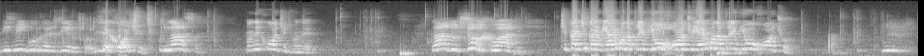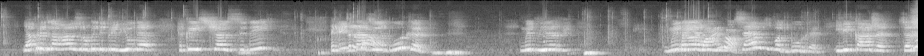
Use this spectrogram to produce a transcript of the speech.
візьміть бургер з зірочкою. Не хочуть. Будь ласка. Ну не хочуть вони. Ладно, все, хватить. Чекай, чекай, я його на прев'ю хочу, я його на прев'ю хочу. Я предлагаю зробити прев'ю, де якийсь час сидить, заказує бургер. Ми пір- Ми Це даємо нормально? йому цей от бургер, і він каже, це що?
